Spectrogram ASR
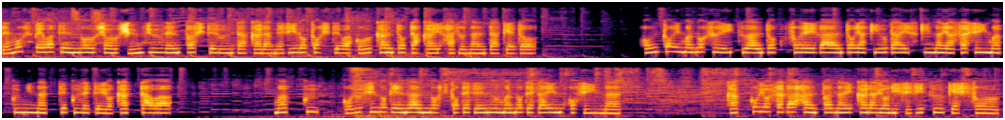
でもスペは天皇賞春秋連覇してるんだから目白としては好感度高いはずなんだけど。ほんと今のスイーツクソ映画野球大好きな優しいマックになってくれてよかったわ。マック、ゴルシの原案の人で全馬のデザイン欲しいな。かっこよさが半端ないからより史実受けしそう。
